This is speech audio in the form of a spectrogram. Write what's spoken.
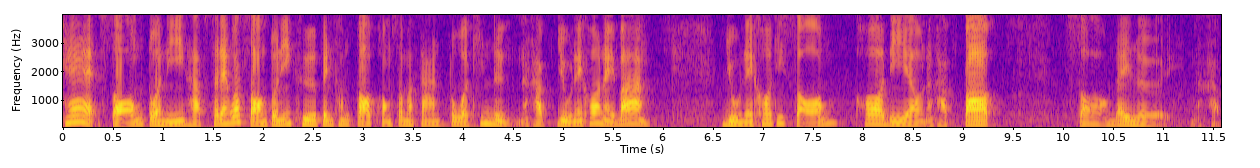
แค่ 2 ตัวนี้ครับ แสดงว่า 2 ตัวนี้คือเป็นคำตอบของสมการตัวที่1นะครับ อยู่ในข้อไหนบ้าง อยู่ในข้อที่ 2 ข้อเดียวนะครับ ตอบ 2 ได้เลยนะครับ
